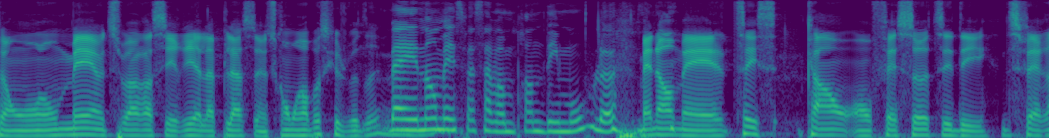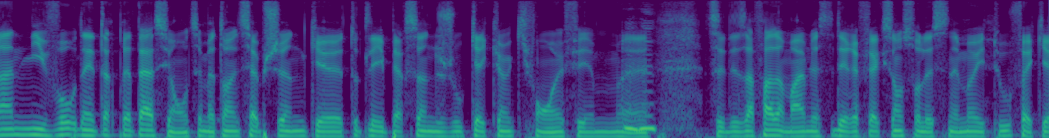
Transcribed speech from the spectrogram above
on, on met un tueur en série à la place d'un- tu comprends pas ce que je veux dire? Ben non, mais ça va me prendre des mots, là. mais non, mais tu sais, c'est- quand on fait ça, tu sais, des différents niveaux d'interprétation, tu sais, mettons Inception, que toutes les personnes jouent quelqu'un qui font un film, euh, Mhm. c'est des affaires de même, c'est des réflexions sur le cinéma et tout. Fait que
